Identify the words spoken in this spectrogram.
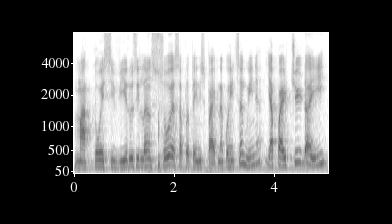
matou esse vírus e lançou essa proteína spike na corrente sanguínea, e a partir daí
